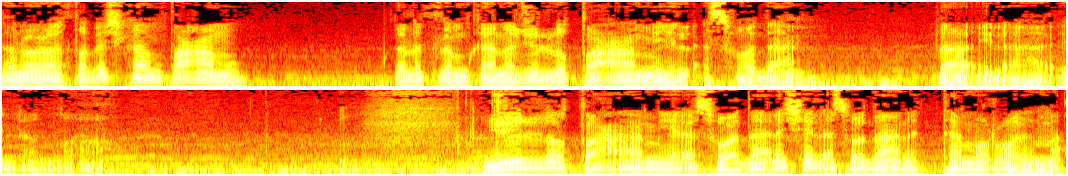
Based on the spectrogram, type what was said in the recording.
قالوا لها طب إيش كان طعامه؟ قالت لهم كان جل طعامه الأسودان. لا إله إلا الله. جل طعامه الأسودان. إيش الأسودان؟ التمر والماء.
